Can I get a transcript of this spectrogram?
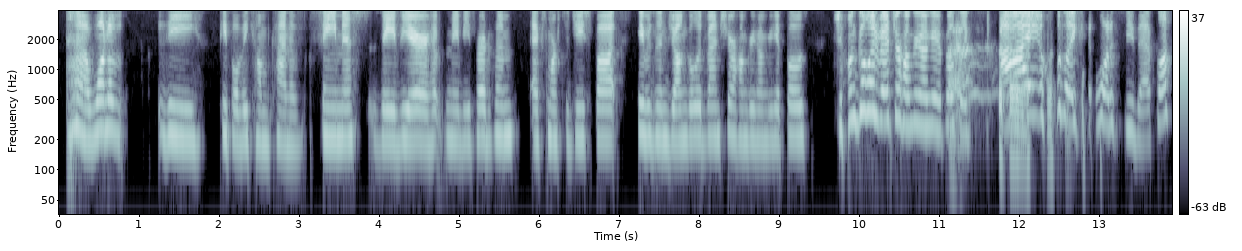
one of the people become kind of famous. Xavier, maybe you've heard of him. X marks the G spot. He was in Jungle Adventure, Hungry Hungry Hippos. Jungle Adventure, Hungry Hungry Hippos. Like I like want to see that. Plus,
